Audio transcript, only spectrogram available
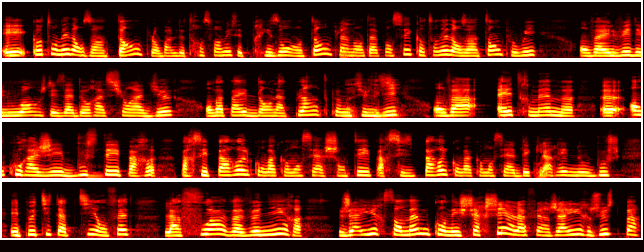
Et quand on est dans un temple, on parle de transformer cette prison en temple hein, dans ta pensée, quand on est dans un temple, oui, on va élever des louanges, des adorations à Dieu, on va pas être dans la plainte, comme tu le dis, on va être même euh, encouragé, boosté mm. par, par ces paroles qu'on va commencer à chanter, par ces paroles qu'on va commencer à déclarer de nos bouches. Et petit à petit, en fait, la foi va venir jaillir sans même qu'on ait cherché à la faire jaillir, juste par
